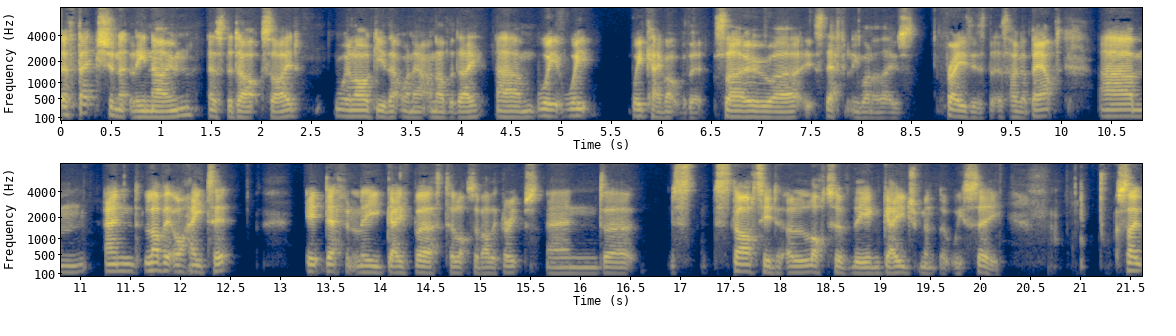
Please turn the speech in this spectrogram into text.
affectionately known as the Dark Side. We'll argue that one out another day. Um, we we we came up with it, so uh, it's definitely one of those phrases that has hung about. Um, and love it or hate it, it definitely gave birth to lots of other groups and uh, started a lot of the engagement that we see. So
